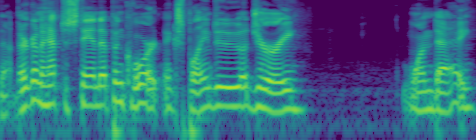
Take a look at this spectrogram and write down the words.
Now, they're going to have to stand up in court and explain to a jury one day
